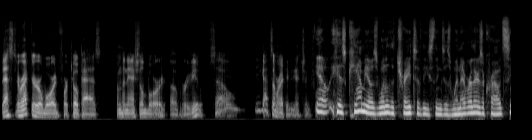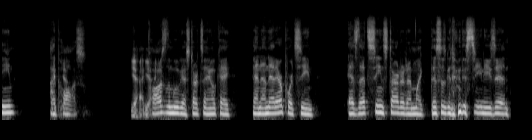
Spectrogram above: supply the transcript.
Best Director Award for Topaz from the National Board of Review. So he got some recognition. you know, his cameos, one of the traits of these things is whenever there's a crowd scene, I pause. Yeah, yeah. pause yeah. the movie. I start saying, okay. And on that airport scene, as that scene started, I'm like, this is going to be the scene he's in.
